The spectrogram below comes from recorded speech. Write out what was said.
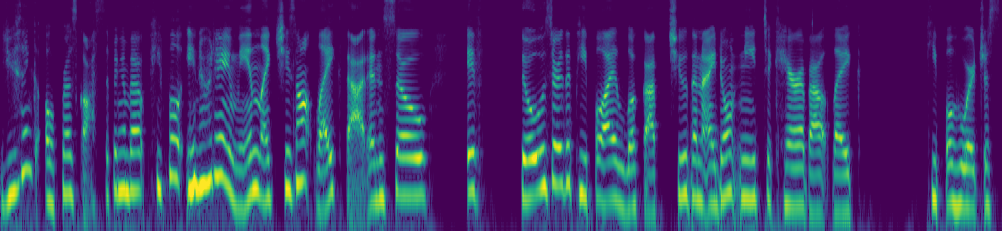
do you think Oprah's gossiping about people? You know what I mean? Like she's not like that. And so if those are the people I look up to, then I don't need to care about like people who are just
